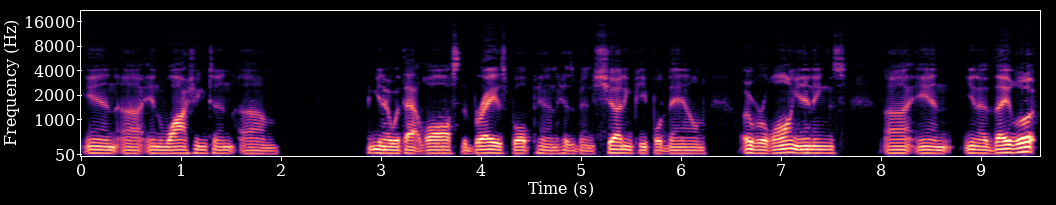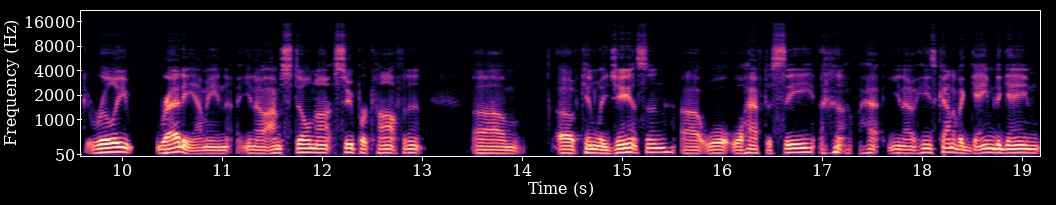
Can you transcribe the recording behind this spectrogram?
in uh, in Washington. Um, you know, with that loss, the Braves bullpen has been shutting people down over long innings, uh, and you know they look really ready. I mean, you know, I'm still not super confident um, of Kenley Jansen. Uh, we'll we'll have to see. you know, he's kind of a game to game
